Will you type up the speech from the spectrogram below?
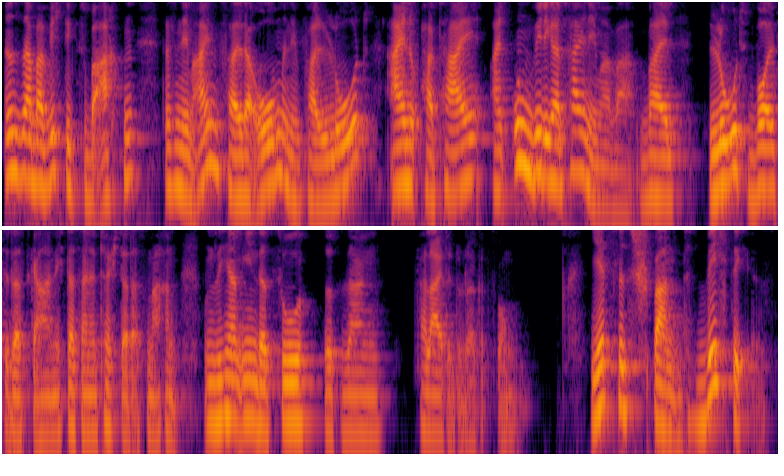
Es ist aber wichtig zu beachten, dass in dem einen Fall da oben, in dem Fall Lot, eine Partei ein unwilliger Teilnehmer war, weil Lot wollte das gar nicht, dass seine Töchter das machen. Und sie haben ihn dazu sozusagen verleitet oder gezwungen. Jetzt wird's spannend. Wichtig ist,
